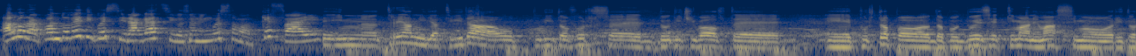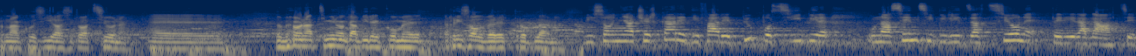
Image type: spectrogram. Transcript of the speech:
Allora, quando vedi questi ragazzi che sono in questo modo, che fai? In tre anni di attività ho pulito forse 12 volte e purtroppo dopo due settimane massimo ritorna così la situazione. E dobbiamo un attimino capire come risolvere il problema. Bisogna cercare di fare il più possibile una sensibilizzazione per i ragazzi.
